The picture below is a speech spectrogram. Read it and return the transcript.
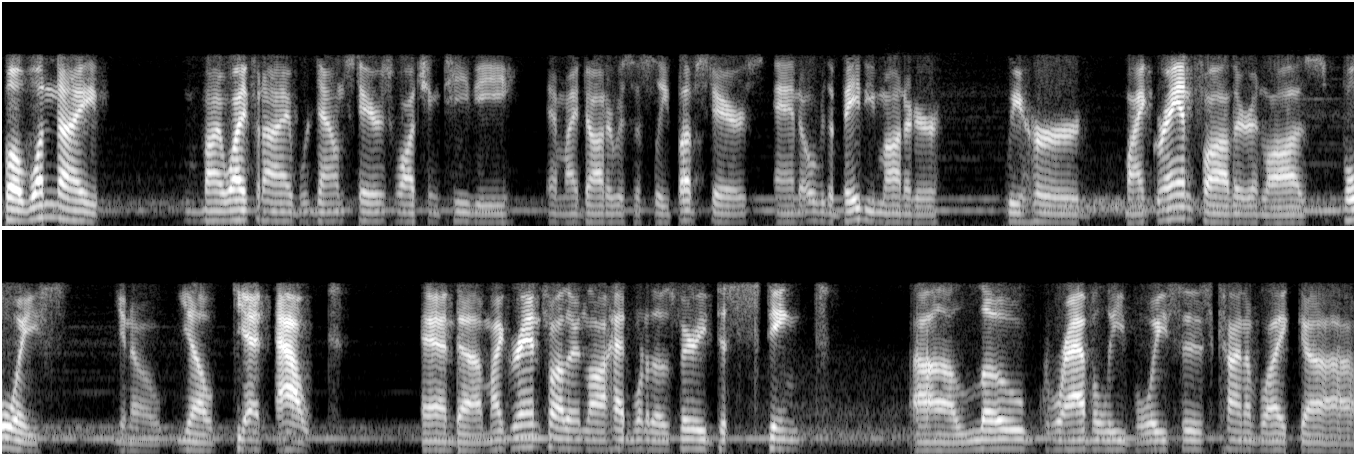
But one night, my wife and I were downstairs watching TV, and my daughter was asleep upstairs. And over the baby monitor, we heard my grandfather-in-law's voice, you know, yell, "Get out!" And uh, my grandfather-in-law had one of those very distinct uh, low, gravelly voices, kind of like uh,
